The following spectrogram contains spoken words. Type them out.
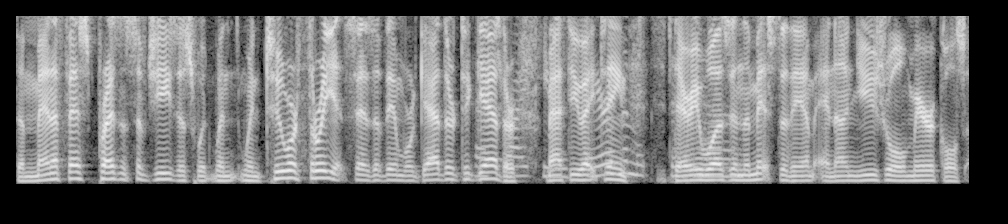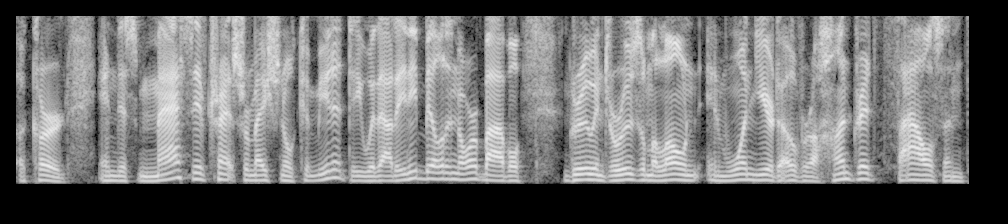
the manifest presence of Jesus would when when two or three it says of them were gathered together, right. Matthew 18, there, there he was in the midst of them and unusual miracles occurred. And this massive transformational community without any building or Bible grew in Jerusalem alone in one year to over a hundred thousand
